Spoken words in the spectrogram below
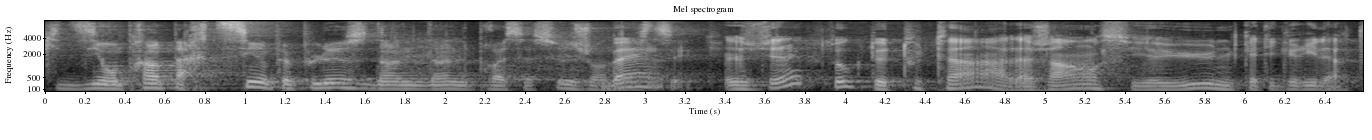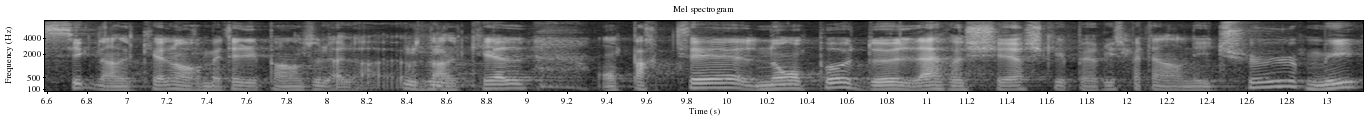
qui dit on prend parti un peu plus dans, dans le processus journalistique? Ben, je dirais plutôt que de tout temps, à l'agence, il y a eu une catégorie d'articles dans lequel on remettait des pendules à l'heure, mm-hmm. dans lequel on partait non pas de la recherche qui est parue ce matin dans Nature, mais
